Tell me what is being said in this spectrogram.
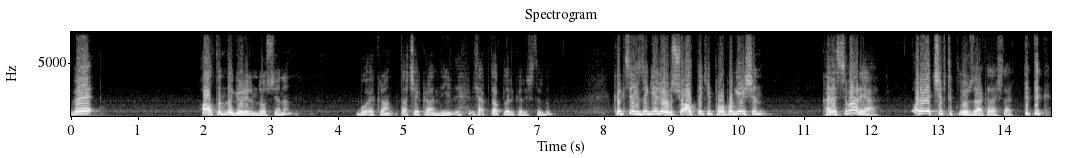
Ve altını da görelim dosyanın. Bu ekran touch ekran değil. Laptopları karıştırdım. 48'e geliyoruz. Şu alttaki propagation karesi var ya. Oraya çift tıklıyoruz arkadaşlar. Tık tık.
